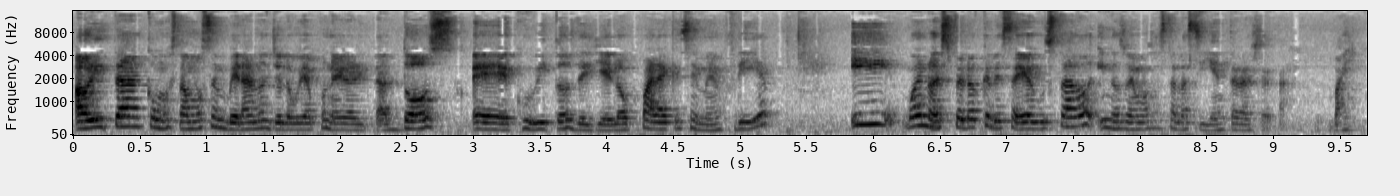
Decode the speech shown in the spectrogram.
Ahorita, como estamos en verano, yo le voy a poner ahorita dos eh, cubitos de hielo para que se me enfríe. Y bueno, espero que les haya gustado y nos vemos hasta la siguiente receta. Bye.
